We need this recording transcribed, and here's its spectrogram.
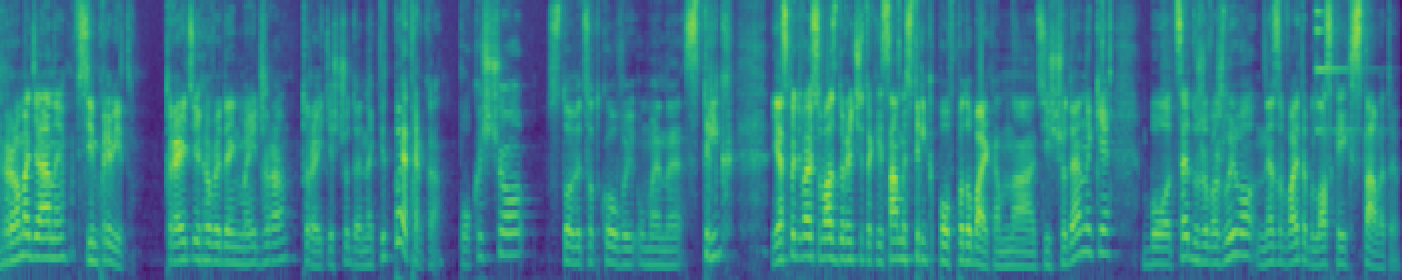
Громадяни, всім привіт! Третій ігровий день мейджора, третій щоденник від Петрика. Поки що 100% у мене стрік. Я сподіваюся, у вас, до речі, такий самий стрік по вподобайкам на ці щоденники, бо це дуже важливо. Не забувайте, будь ласка, їх ставити.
